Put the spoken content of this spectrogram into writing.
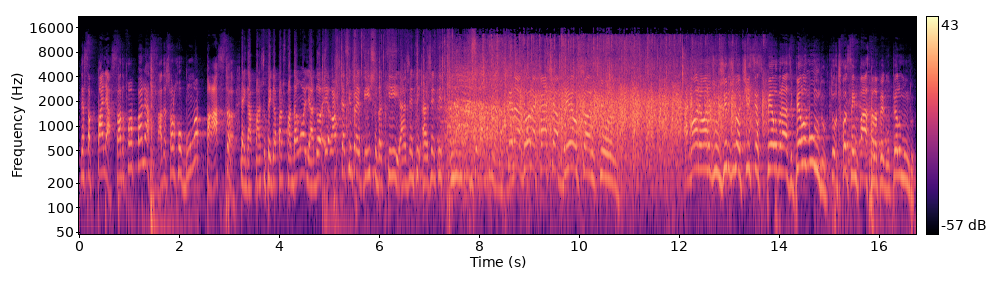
dessa palhaçada? Foi uma palhaçada, a senhora roubou uma pasta. Pega a pasta, pega a pasta pra dar uma olhada. Eu acho que essa entrevista daqui, a gente. A gente dar Senadora Cátia Abreu, senhoras e senhores. Agora é hora de um giro de notícias pelo Brasil, pelo mundo. Tô, tô sem pasta, ela pegou, pelo mundo.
